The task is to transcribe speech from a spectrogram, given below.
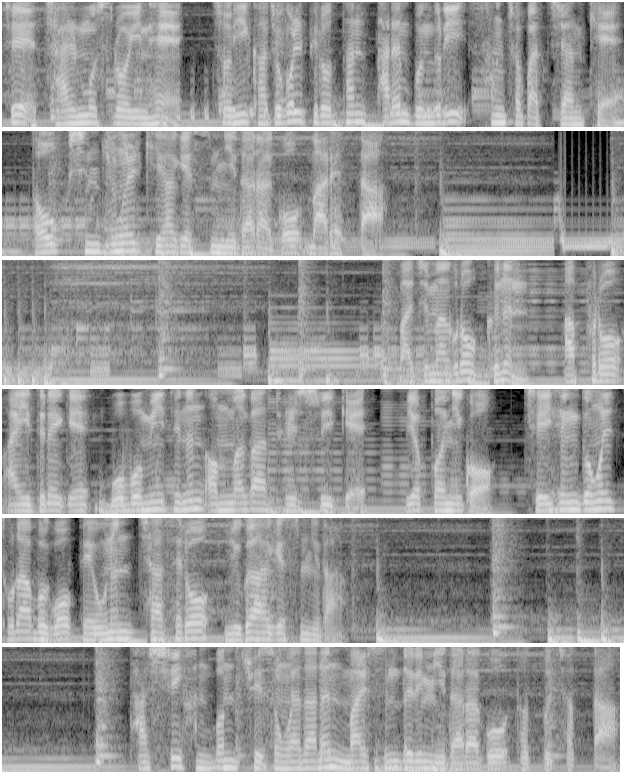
제 잘못으로 인해 저희 가족을 비롯한 다른 분들이 상처받지 않게 더욱 신중을 기하겠습니다라고 말했다. 마지막으로 그는 앞으로 아이들에게 모범이 되는 엄마가 될 수 있게 몇 번이고 제 행동을 돌아보고 배우는 자세로 육아하겠습니다. 다시 한번 죄송하다는 말씀드립니다라고 덧붙였다.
